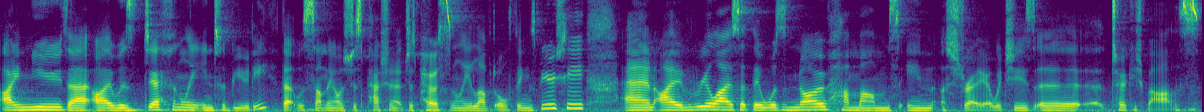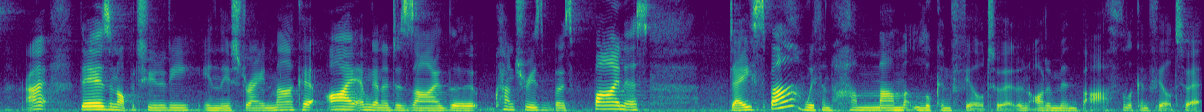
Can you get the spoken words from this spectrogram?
I knew that I was definitely into beauty. That was something I was just passionate, just personally loved all things beauty. And I realized that there was no hammams in Australia, which is uh, Turkish baths. Right? There's an opportunity in the Australian market. I am going to design the country's most finest day spa with an hammam look and feel to it, an Ottoman bath look and feel to it.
